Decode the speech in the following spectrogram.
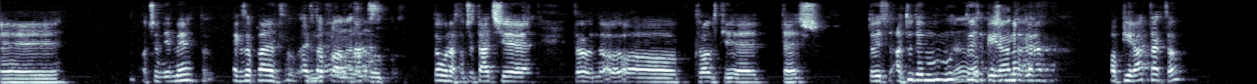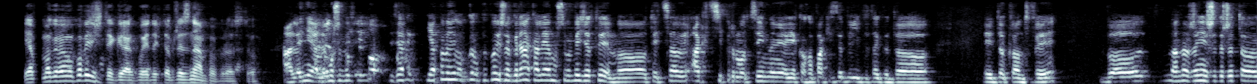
E, O czym wiemy? To Exoplanet, Exoplanet. To u nas poczytacie, to no, o klątwie też. To jest, a tutaj No, to jest o piratach. mega... O piratach, co? Ja mogę wam opowiedzieć o tych grach, bo ja dość dobrze znam po prostu. Ale nie, ale muszę powiedzieć, ja, ja powiem, o grach, ale ja muszę powiedzieć o tym, o tej całej akcji promocyjnej, jaką chłopaki zrobili do tego, do, do klątwy, bo mam wrażenie, że, że to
